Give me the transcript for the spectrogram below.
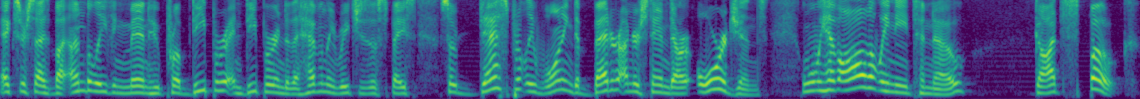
exercised by unbelieving men who probe deeper and deeper into the heavenly reaches of space, so desperately wanting to better understand our origins? When we have all that we need to know, God spoke.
